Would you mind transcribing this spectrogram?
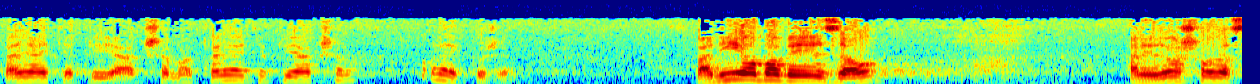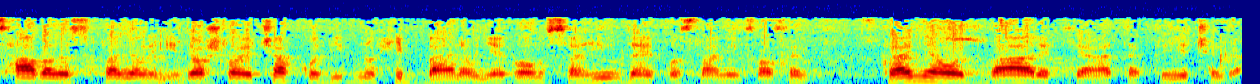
klanjajte prije akšama, klanjajte prije akšama, onaj ko želi. Pa nije obavezao, ali je došlo da sahaba da su klanjali i došlo je čak od Ibnu Hibbana u njegovom sahiju da je poslanik sa osvijem klanjao dva rekiata prije čega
